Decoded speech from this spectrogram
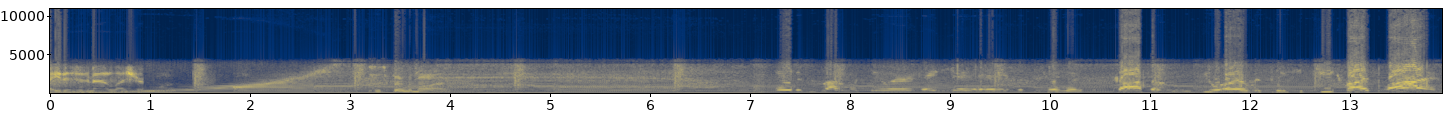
Hey, this is Matt Lesher. This is Phil LaMarr. Hey, this is Robin Taylor, aka the Penguin of Gotham, and you are listening to Geek Vibes Live.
